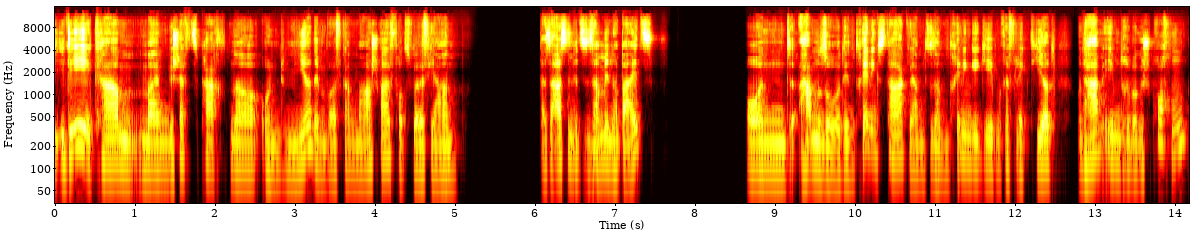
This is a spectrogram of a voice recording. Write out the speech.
Die Idee kam meinem Geschäftspartner und mir, dem Wolfgang Marschall, vor zwölf Jahren. Da saßen wir zusammen in der Beiz und haben so den Trainingstag, wir haben zusammen Training gegeben, reflektiert und haben eben darüber gesprochen,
